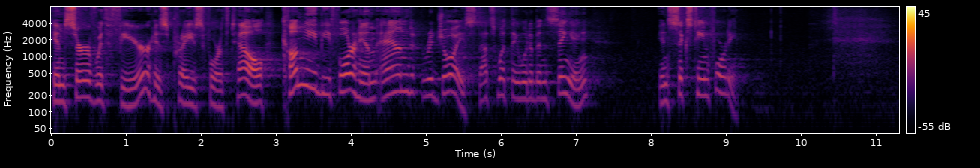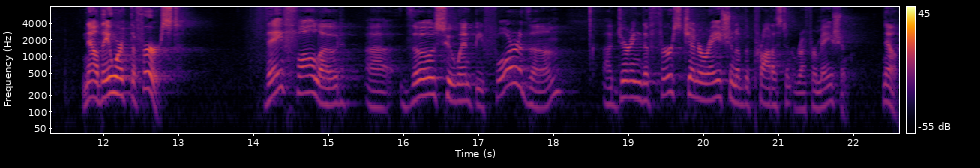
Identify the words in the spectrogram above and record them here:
Him serve with fear, his praise forth tell. Come ye before him and rejoice. That's what they would have been singing in 1640. Now, they weren't the first. They followed uh, those who went before them uh, during the first generation of the Protestant Reformation. Now,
